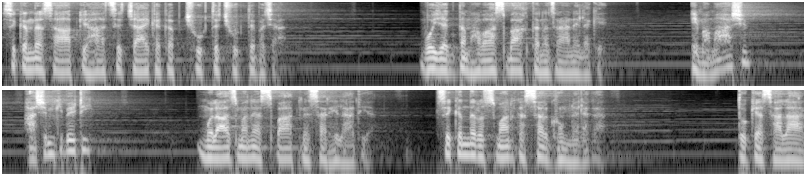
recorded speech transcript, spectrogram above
سکندر صاحب کے ہاتھ سے چائے کا کپ چھوٹتے چھوٹتے بچا۔ وہ یکدم حواس باختہ نظر آنے لگے۔ امام ہاشم؟ ہاشم کی بیٹی؟ ملازمہ نے اسبات میں سر ہلا دیا۔ سکندر عثمان کا سر گھومنے لگا۔ تو کیا سالار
